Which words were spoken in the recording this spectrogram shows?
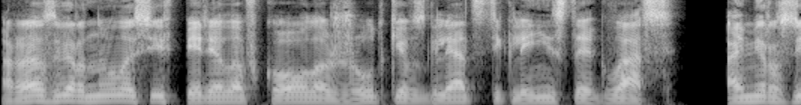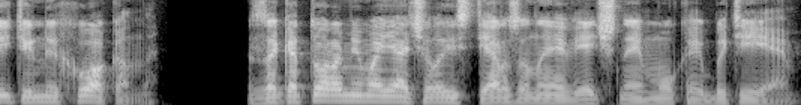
Развернулось и вперило в Коула жуткий взгляд стеклянистых глаз, омерзительных окон, за которыми маячило истерзанное вечной мукой бытие.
